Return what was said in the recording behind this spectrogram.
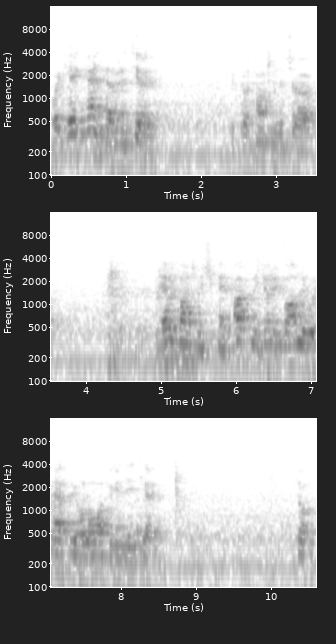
well, K can't have an interior, because functions which are, every function which you can approximate uniformly would have to be holomorphic in the interior. So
